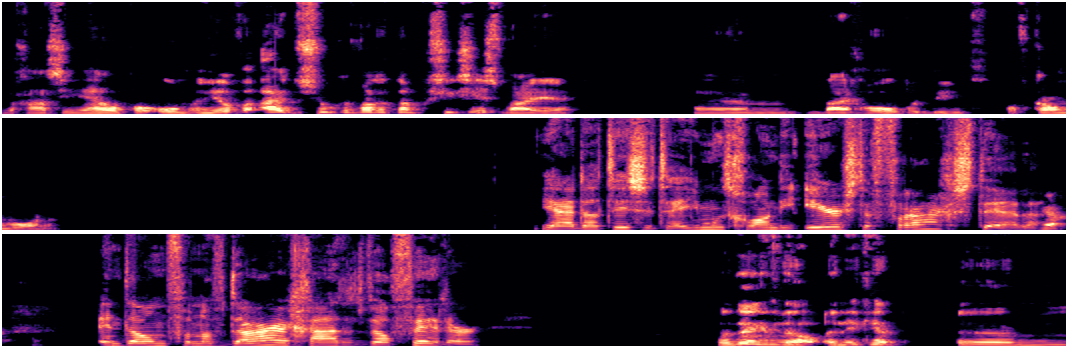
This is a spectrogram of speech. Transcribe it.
dan gaan ze je helpen om in ieder geval uit te zoeken wat het dan precies is waar je ehm, bij geholpen dient of kan worden. Ja, dat is het. Hè. Je moet gewoon die eerste vraag stellen. Ja. En dan vanaf daar gaat het wel verder. Dat denk ik wel. En ik heb, ehm,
